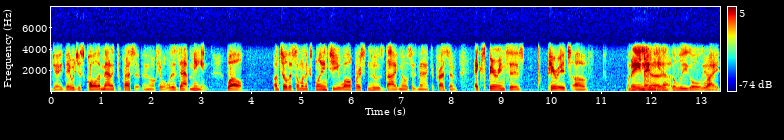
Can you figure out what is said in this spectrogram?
Okay, they would just call it a manic depressive. And okay, well, what does that mean? Well, until there's someone explained to you, well, a person who's diagnosed as manic depressive experiences periods of mania, is the legal, yeah. right?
